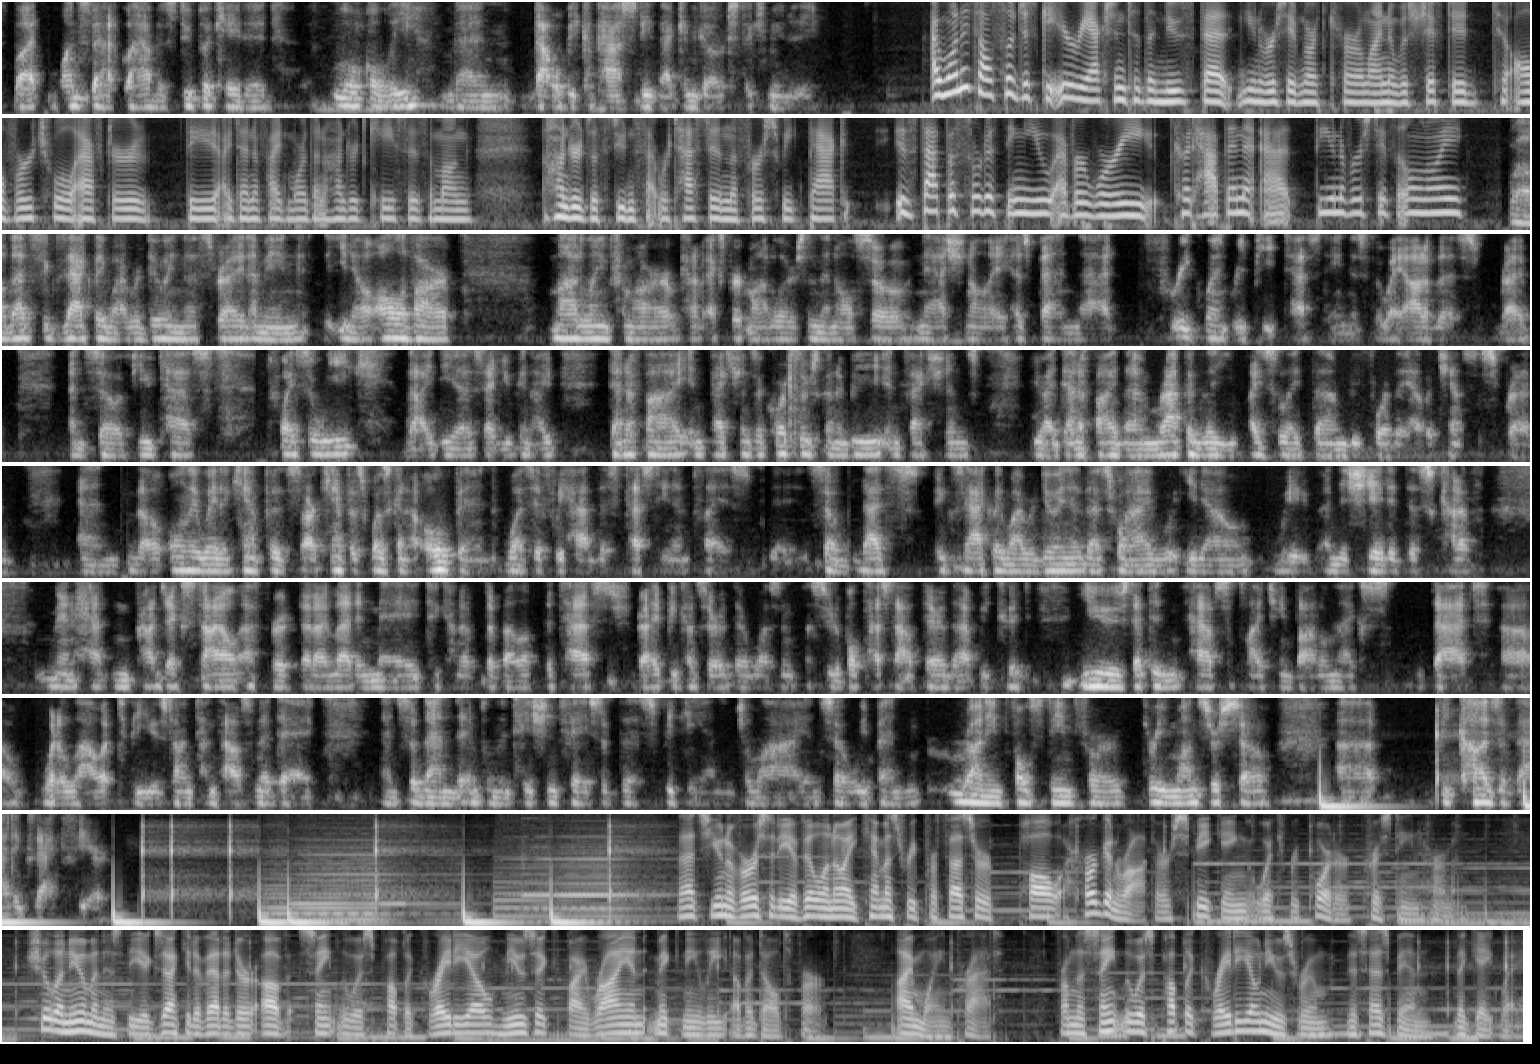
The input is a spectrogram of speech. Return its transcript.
But once that lab is duplicated locally, then that will be capacity that can go to the community. I wanted to also just get your reaction to the news that University of North Carolina was shifted to all virtual after they identified more than 100 cases among hundreds of students that were tested in the first week back. Is that the sort of thing you ever worry could happen at the University of Illinois? Well, that's exactly why we're doing this, right? I mean, you know, all of our modeling from our kind of expert modelers and then also nationally has been that frequent repeat testing is the way out of this, right? And so if you test twice a week, the idea is that you can identify infections. Of course, there's going to be infections. You identify them rapidly, isolate them before they have a chance to spread. And the only way the campus, our campus was going to open was if we had this testing in place. So that's exactly why we're doing it. That's why, you know, we initiated this kind of Manhattan Project style effort that I led in May to kind of develop the test, right? Because there, there wasn't a suitable test out there that we could use that didn't have supply chain bottlenecks that uh, would allow it to be used on 10,000 a day. And so then the implementation phase of this began in July. And so we've been running full steam for three months or so uh, because of that exact fear. That's University of Illinois chemistry professor Paul Hergenrother speaking with reporter Christine Herman. Shula Neuman is the executive editor of St. Louis Public Radio, music by Ryan McNeely of Adult Fur. I'm Wayne Pratt. From the St. Louis Public Radio Newsroom, this has been The Gateway.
